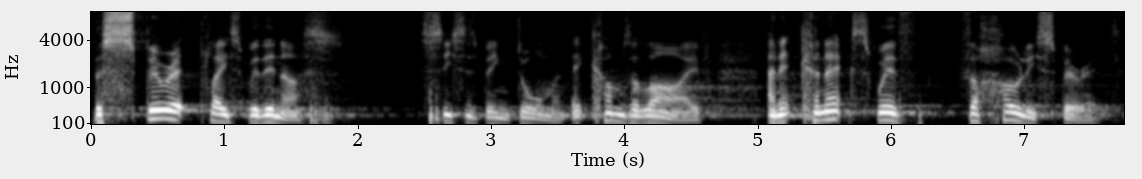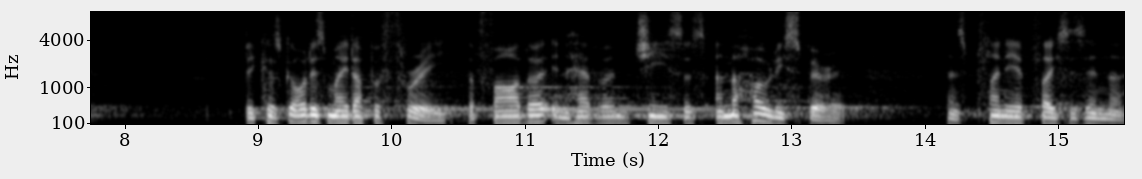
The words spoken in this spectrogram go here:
the spirit placed within us ceases being dormant, it comes alive and it connects with the Holy Spirit. Because God is made up of three the Father in heaven, Jesus, and the Holy Spirit. And there's plenty of places in the,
